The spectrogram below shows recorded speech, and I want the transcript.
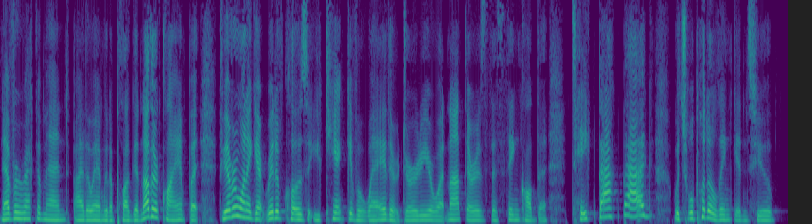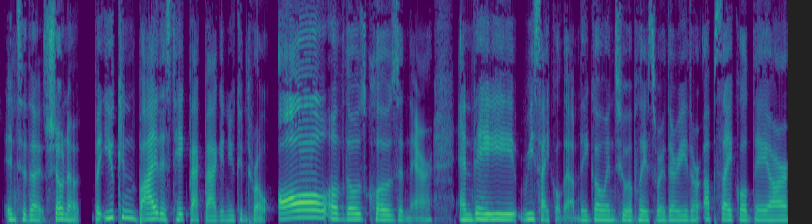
Never recommend. By the way, I'm going to plug another client, but if you ever want to get rid of clothes that you can't give away, they're dirty or whatnot, there is this thing called the take back bag, which we'll put a link into into the show note. But you can buy this take back bag and you can throw all of those clothes in there and they recycle them. They go into a place where they're either upcycled, they are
